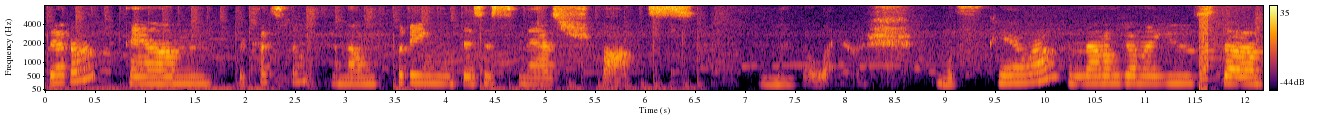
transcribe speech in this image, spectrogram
better and protects them. And I'm putting, this is Smashbox Mega Lash mascara and then I'm gonna use the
